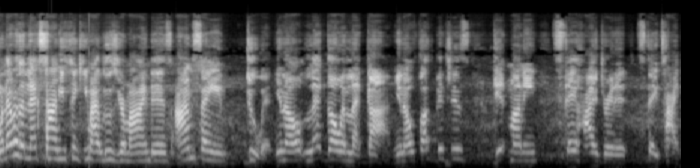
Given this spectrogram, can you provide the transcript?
Whenever the next time you think you might lose your mind is, I'm saying do it. You know, let go and let God. You know, fuck bitches, get money, stay hydrated, stay tight.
